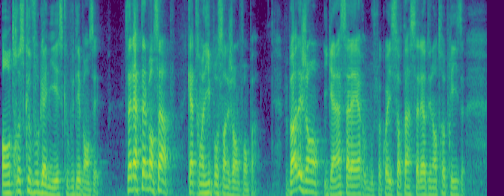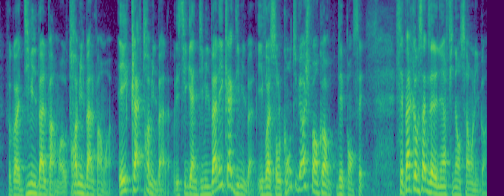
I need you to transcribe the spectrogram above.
entre ce que vous gagnez et ce que vous dépensez. Ça a l'air tellement simple. 90% des gens ne le font pas. Plupart des gens, ils gagnent un salaire, ou je sais quoi, ils sortent un salaire d'une entreprise, je sais quoi, 10 000 balles par mois, ou 3 000 balles par mois, et ils claquent 3 000 balles. Et s'ils gagnent 10 000 balles, ils claquent 10 000 balles. Ils voient sur le compte, ils verront, je peux encore dépenser. C'est pas comme ça que vous allez devenir financièrement libre.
